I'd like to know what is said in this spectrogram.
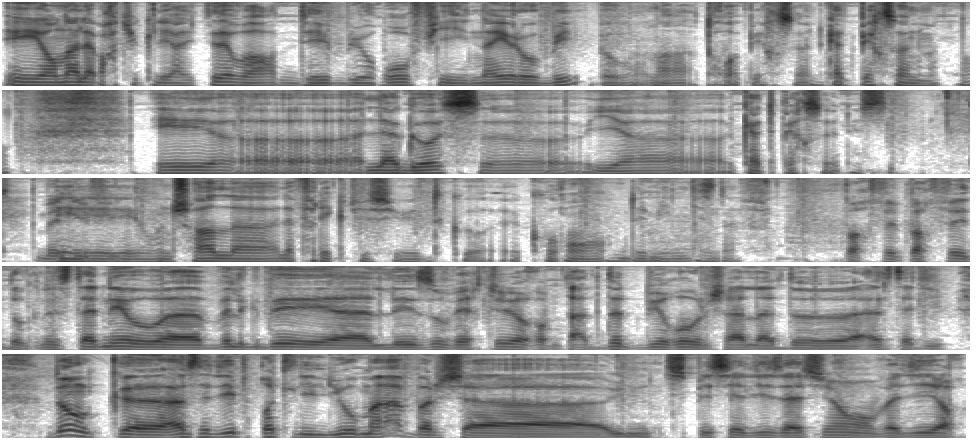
Et on a la particularité d'avoir des bureaux fi Nairobi, où on a trois personnes, quatre personnes maintenant, et euh, Lagos, euh, il y a 4 personnes aussi. Magnifique. Et Inch'Allah, l'Afrique du Sud, courant 2019. Parfait, parfait. Donc, cette année, euh, les ouvertures d'autres bureaux, Inch'Allah, de Instadip. Donc, Instadip, Lioma, une spécialisation, on va dire,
